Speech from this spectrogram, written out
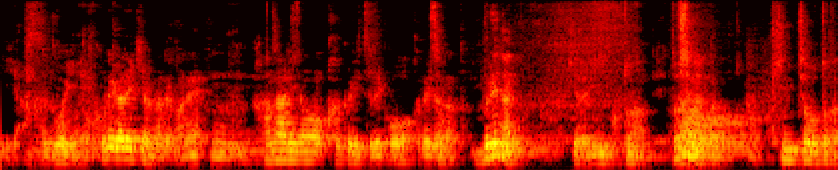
いや、すごいね。これができるようになればね、うん。かなりの確率でこう、勝てるようになると。ブレなきゃいいことなんで、どうしてもやっぱ緊張とか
